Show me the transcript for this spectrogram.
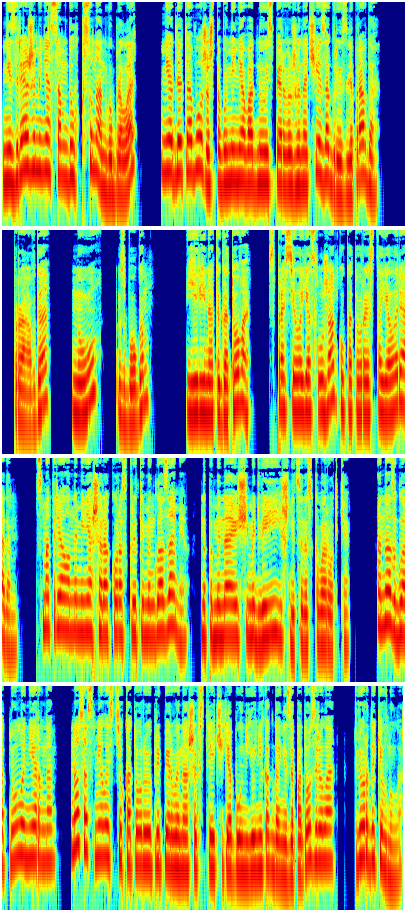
Не зря же меня сам дух Ксунан выбрала. Не для того же, чтобы меня в одну из первых же ночей загрызли, правда? Правда? Ну, с Богом. Ирина, ты готова? Спросила я служанку, которая стояла рядом. Смотрела на меня широко раскрытыми глазами, напоминающими две яичницы на сковородке. Она сглотнула нервно, но со смелостью, которую при первой нашей встрече я бы у нее никогда не заподозрила, твердо кивнула.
